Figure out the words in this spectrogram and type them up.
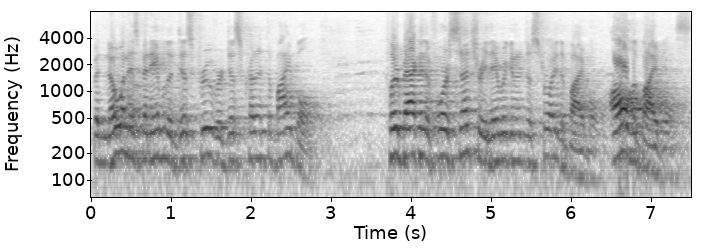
But no one has been able to disprove or discredit the Bible. Clear back in the fourth century, they were going to destroy the Bible, all the Bibles.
